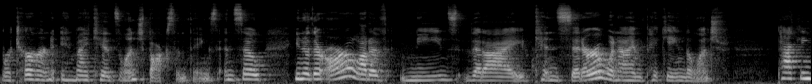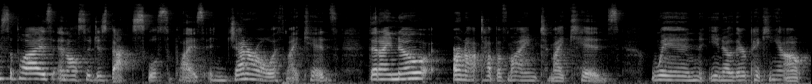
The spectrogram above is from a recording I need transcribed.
return in my kids' lunchbox and things. And so, you know, there are a lot of needs that I consider when I'm picking the lunch packing supplies and also just back to school supplies in general with my kids that I know are not top of mind to my kids when, you know, they're picking out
